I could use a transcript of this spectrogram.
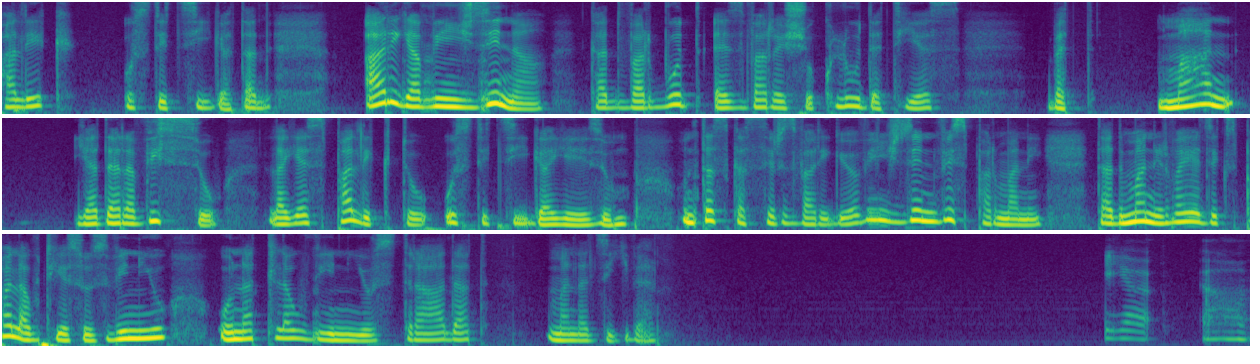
palikt uzticīga. Tad arī ja viņš zina, kad varbūt es varēšu kļūdēties, bet man jādara visu, lai es paliktu uzticīga Jēzum. Un tas, kas ir svarīgi, jo viņš zina viss par mani, tad man ir vajadzīgs paļauties uz viņu un atļaut viņu strādāt mana dzīvē. Jā, uh,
